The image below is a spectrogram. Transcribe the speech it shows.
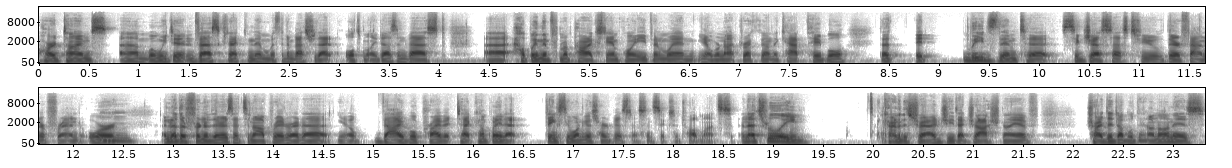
hard times um, when we didn't invest connecting them with an investor that ultimately does invest uh, helping them from a product standpoint even when you know we're not directly on the cap table that it leads them to suggest us to their founder friend or mm-hmm. another friend of theirs that's an operator at a you know valuable private tech company that thinks they want to go start a business in six to 12 months and that's really kind of the strategy that josh and i have tried to double down on is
